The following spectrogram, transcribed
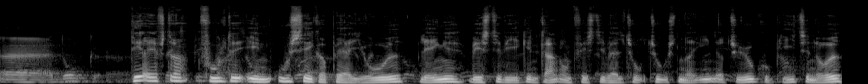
Euh, donc, Derefter fulgte en usikker periode. Længe vidste vi ikke engang, om Festival 2021 kunne blive til noget.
